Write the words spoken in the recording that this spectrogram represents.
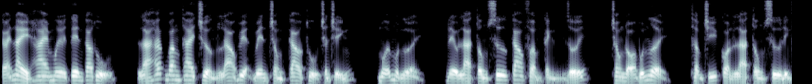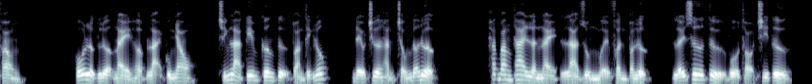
Cái này hai mươi tên cao thủ, là hắc băng thai trưởng lão viện bên trong cao thủ chân chính, mỗi một người đều là tổng sư cao phẩm cảnh giới, trong đó bốn người, thậm chí còn là tổng sư đình phong. Cỗ lực lượng này hợp lại cùng nhau, chính là kim cương tự toàn thích lúc, đều chưa hẳn chống đỡ được. Hắc băng thai lần này là dùng mười phần toàn lực, lấy sư tử vỗ thọ chi tư,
